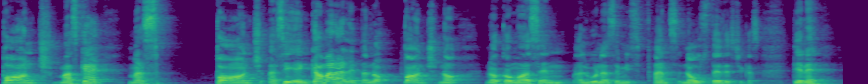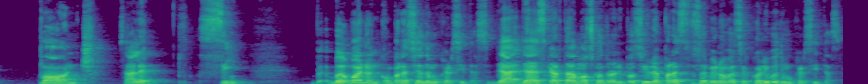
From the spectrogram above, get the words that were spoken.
punch. ¿Más qué? Más punch. Así, en cámara lenta, no punch, no. No como hacen algunas de mis fans, no ustedes, chicas. Tiene punch, ¿sale? Sí. Bueno, en comparación de Mujercitas. Ya, ya descartamos Contra lo Imposible, para esto se vio una vez en Hollywood y Mujercitas.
